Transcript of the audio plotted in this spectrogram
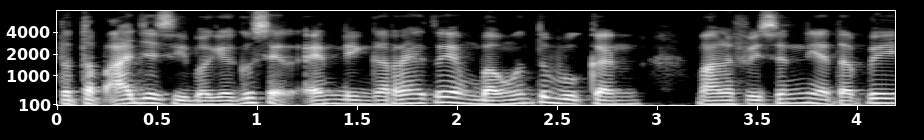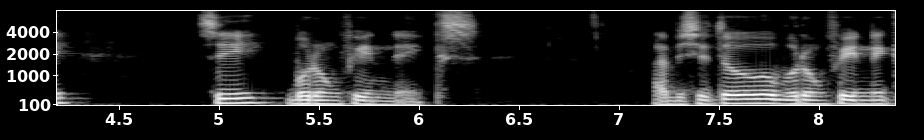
tetap aja sih bagi aku set ending karena itu yang bangun tuh bukan Maleficentnya tapi si burung phoenix Habis itu burung phoenix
